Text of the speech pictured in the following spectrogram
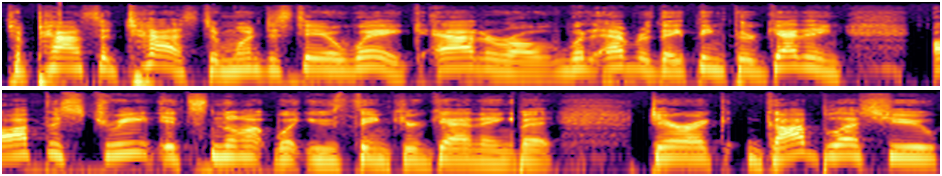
to pass a test and want to stay awake, Adderall, whatever they think they're getting. Off the street, it's not what you think you're getting. But Derek, God bless you.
